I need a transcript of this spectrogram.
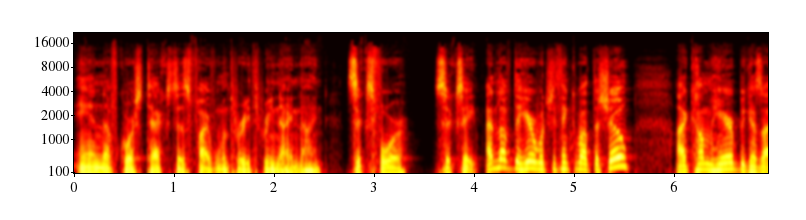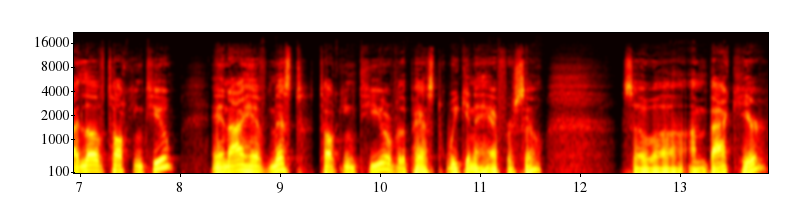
And of course, text is 513 399 6468. I'd love to hear what you think about the show. I come here because I love talking to you, and I have missed talking to you over the past week and a half or so. So uh, I'm back here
